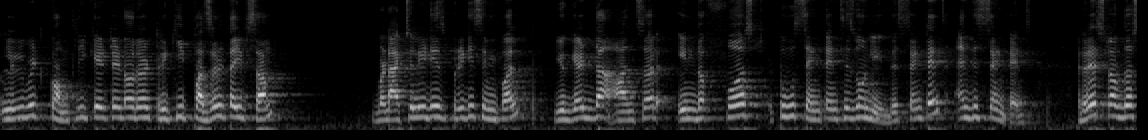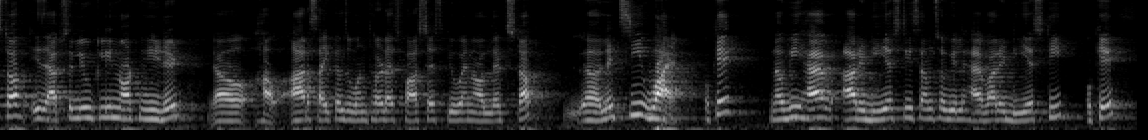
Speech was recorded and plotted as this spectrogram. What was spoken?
little bit complicated or a tricky puzzle type sum, but actually it is pretty simple. You get the answer in the first two sentences only, this sentence and this sentence. Rest of the stuff is absolutely not needed. Uh, how R cycles one third as fast as Q and all that stuff let's see why okay? Now we have our dst sum so we'll have our dst okay?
